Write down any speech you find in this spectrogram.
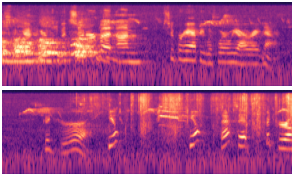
wish we'd gotten here a little bit sooner, but I'm super happy with where we are right now. Good girl. Heel. Heel. That's it. Good girl.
